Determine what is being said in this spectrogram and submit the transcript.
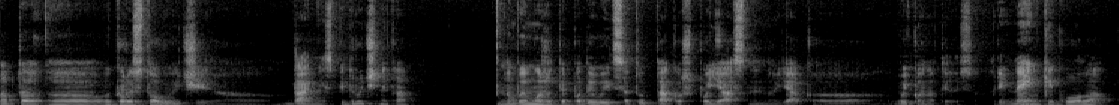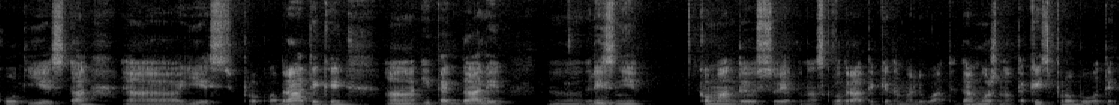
Тобто, е, використовуючи е, дані з підручника, ви можете подивитися, тут також пояснено, як е, виконати ось рівненькі кола, код є, да? є про квадратики і так далі. різні команди, ось як у нас квадратики намалювати. Да? Можна отакий спробувати.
